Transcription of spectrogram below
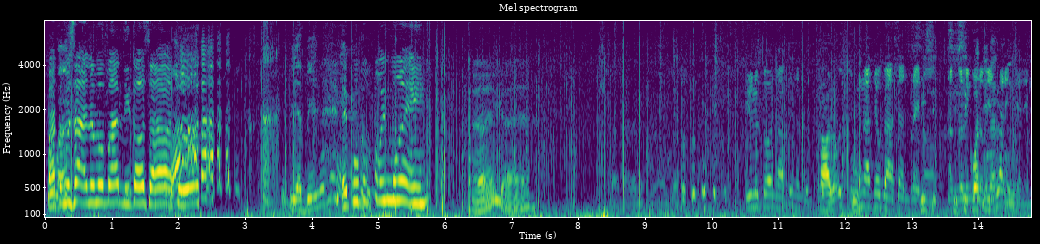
pato mo sa ano mo bar dito sa tuwa Biyabil mo. eh pupukpukin mo nga eh ay ah. Yung lutuan natin nandun. Kala ko, Huwag natin ugasan, pre. No? Sisi- Tanggalin ko sisikwat lang na yung lang, eh.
